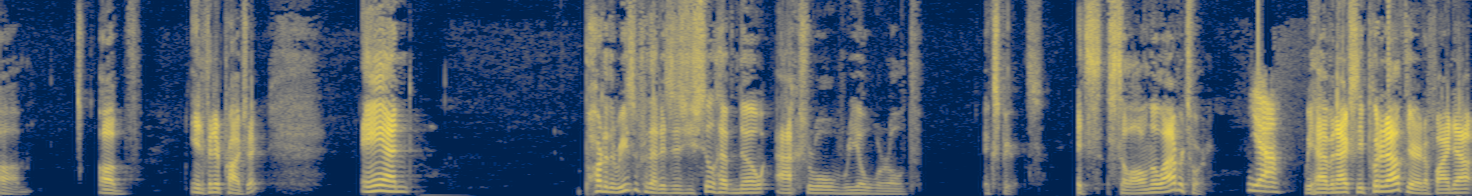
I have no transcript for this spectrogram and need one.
um of infinite project and part of the reason for that is is you still have no actual real world experience it's still all in the laboratory Yeah. we haven't actually put it out there to find out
